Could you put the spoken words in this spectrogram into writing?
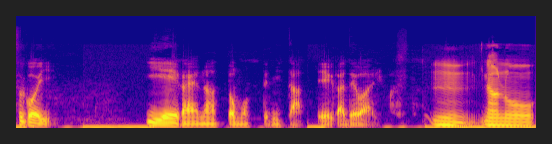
すごいいい映画やなと思って見た映画ではあり。うん、あの、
